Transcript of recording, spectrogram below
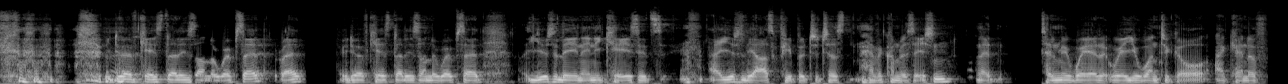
we do have case studies on the website, right? We do have case studies on the website. Usually, in any case, it's I usually ask people to just have a conversation. Let tell me where where you want to go. I kind of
